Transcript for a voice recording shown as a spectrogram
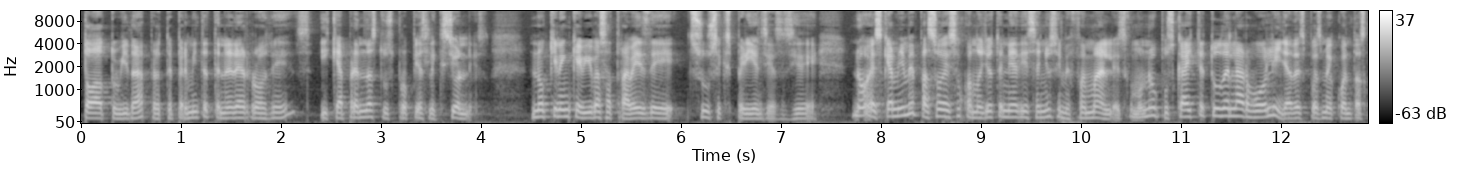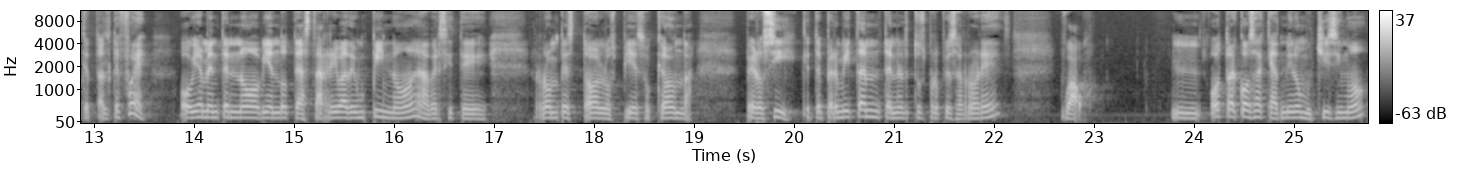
toda tu vida, pero te permite tener errores y que aprendas tus propias lecciones. No quieren que vivas a través de sus experiencias, así de, no, es que a mí me pasó eso cuando yo tenía 10 años y me fue mal. Es como, no, pues cállate tú del árbol y ya después me cuentas qué tal te fue. Obviamente no viéndote hasta arriba de un pino a ver si te rompes todos los pies o qué onda. Pero sí, que te permitan tener tus propios errores. Wow, Mm, otra cosa que admiro muchísimo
